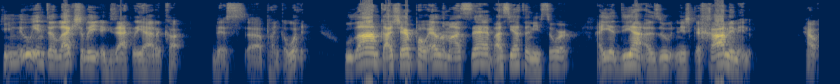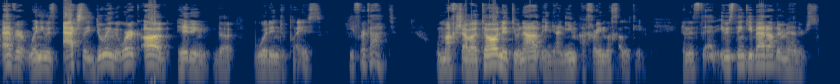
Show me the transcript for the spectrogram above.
He knew intellectually exactly how to cut this uh, plank of wood. Ulam kasher azu. However, when he was actually doing the work of hitting the wood into place, he forgot. Acharim. And instead, he was thinking about other matters.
